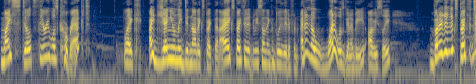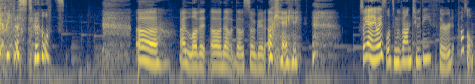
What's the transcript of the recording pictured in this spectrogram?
My stilts theory was correct? Like, I genuinely did not expect that. I expected it to be something completely different. I didn't know what it was to be, obviously, but I didn't expect it to be the stilts. Uh, I love it. Oh, that that was so good. Okay. so, yeah, anyways, let's move on to the third puzzle.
